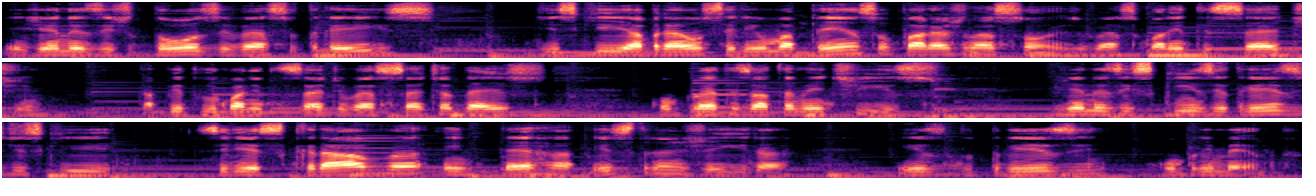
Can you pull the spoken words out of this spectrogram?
Em Gênesis 12, verso 3, diz que Abraão seria uma bênção para as nações. O verso 47, capítulo 47, verso 7 a 10, completa exatamente isso. Gênesis 15, 13 diz que seria escrava em terra estrangeira. Êxodo 13, cumprimento.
